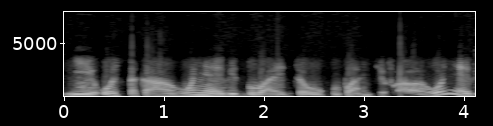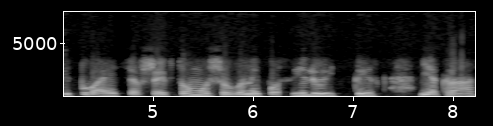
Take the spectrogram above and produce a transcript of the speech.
І ось така агонія відбувається у окупантів. А агонія відбувається ще й в тому, що вони посилюють тиск якраз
